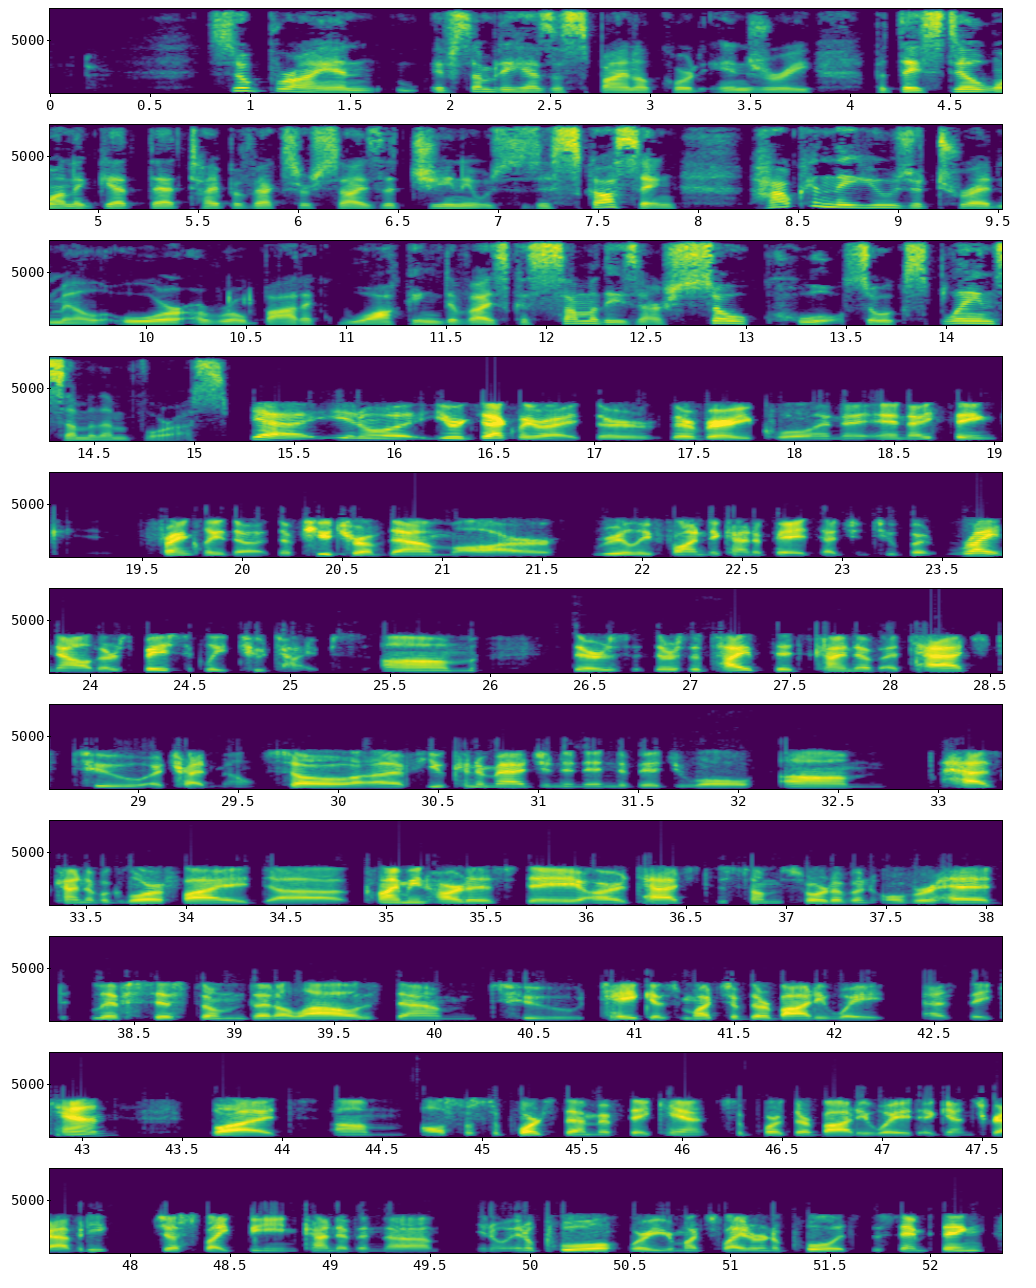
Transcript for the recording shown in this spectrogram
So, Brian, if somebody has a spinal cord injury, but they still want to get that type of exercise that Jeannie was discussing, how can they use a treadmill or a robotic walking device? Because some of these are so cool. So, explain some of them for us. Yeah, you know, you're exactly right. They're they're very cool, and and I think, frankly, the the future of them are really fun to kind of pay attention to. But right now, there's basically two types. Um, there's there's a type that's kind of attached to a treadmill. So uh, if you can imagine an individual um, has kind of a glorified uh, climbing harness, they are attached to some sort of an overhead lift system that allows them to take as much of their body weight as they can, but um, also supports them if they can't support their body weight against gravity. Just like being kind of in the you know in a pool where you're much lighter in a pool, it's the same thing.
